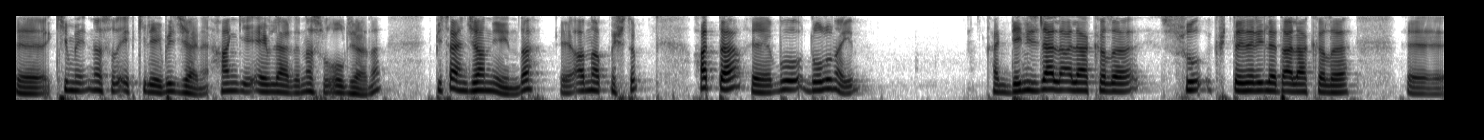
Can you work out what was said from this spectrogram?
e, kimi nasıl etkileyebileceğini, hangi evlerde nasıl olacağını bir tane canlı yayında e, anlatmıştım. Hatta e, bu Dolunay'ın hani denizlerle alakalı, su kütleleriyle de alakalı e,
